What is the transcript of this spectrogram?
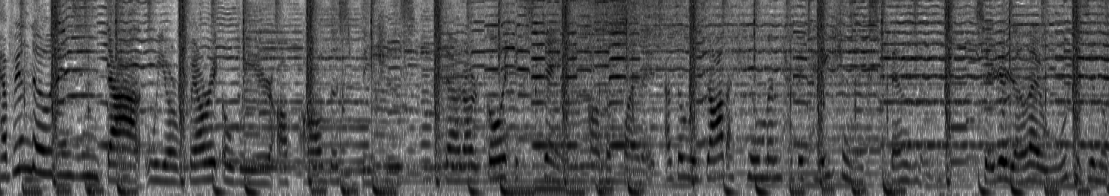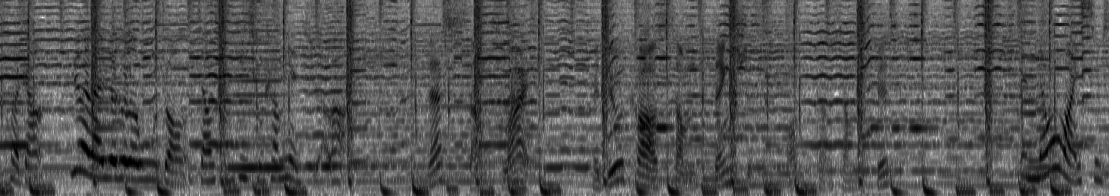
Have you noticed that we are very aware of all the species that are going extinct on the planet as a result of human habitation expansion? 随着人类无止境的扩张，越来越多的物种将从地球上灭绝了。 That sounds right. We do cause some extinction of some, some species. But no one seems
